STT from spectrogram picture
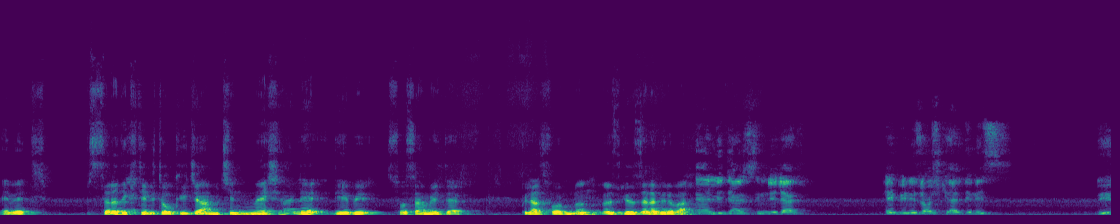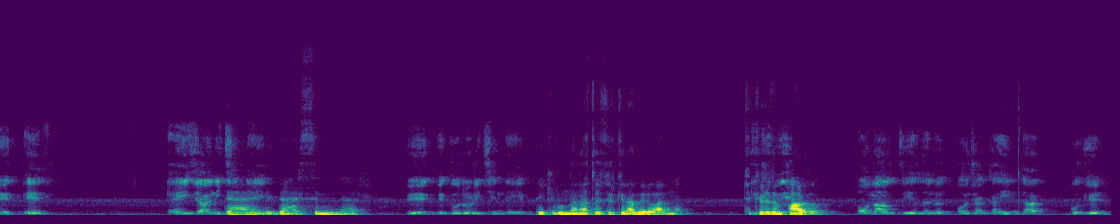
Evet. Sıradaki tweet'i okuyacağım için Meşale diye bir sosyal medya platformunun Özgür Özel haberi var. Değerli Dersimliler, hepiniz hoş geldiniz. Büyük bir heyecan içindeyim. Değerli Dersimliler. Büyük bir gurur içindeyim. Peki bundan Atatürk'ün haberi var mı? Tükürdüm pardon. 16 yılının Ocak ayında bugün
